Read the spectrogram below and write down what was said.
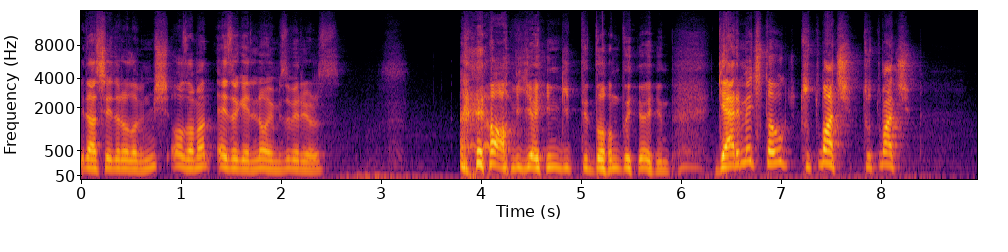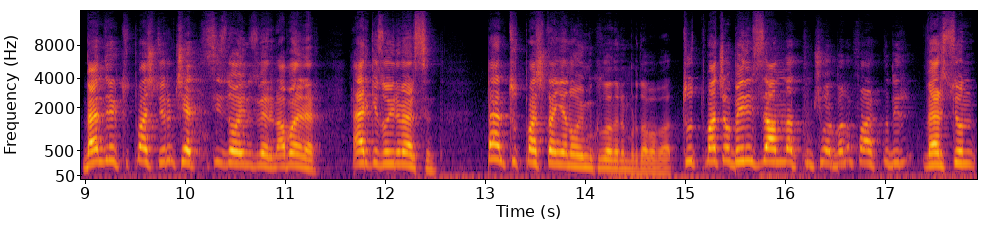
Biraz şeyler olabilmiş. O zaman Ezogelin'e oyumuzu veriyoruz. Abi yayın gitti dondu yayın. Germeç tavuk tutmaç. Tutmaç. Ben direkt tutmaç diyorum. Chat siz de oyunuzu verin aboneler. Herkes oyunu versin. Ben tutmaçtan yana oyumu kullanırım burada baba. Tutmaç o benim size anlattığım çorbanın farklı bir versiyon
